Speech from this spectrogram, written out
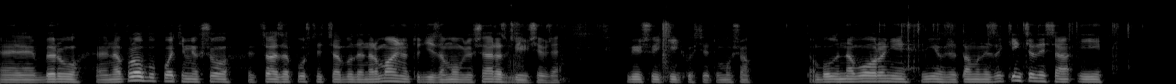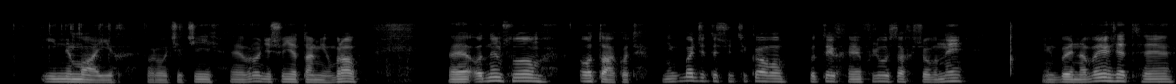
е, беру е, на пробу. Потім, якщо ця запуститься буде нормально, тоді замовлю ще раз більше вже більшої кількості, тому що там були на вороні, і вже там вони закінчилися і, і немає їх. Коротше, чи е, вроді, що я там їх брав. Е, одним словом, отак от. Як бачите, що цікаво по тих е, флюсах, що вони, якби на вигляд, е,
